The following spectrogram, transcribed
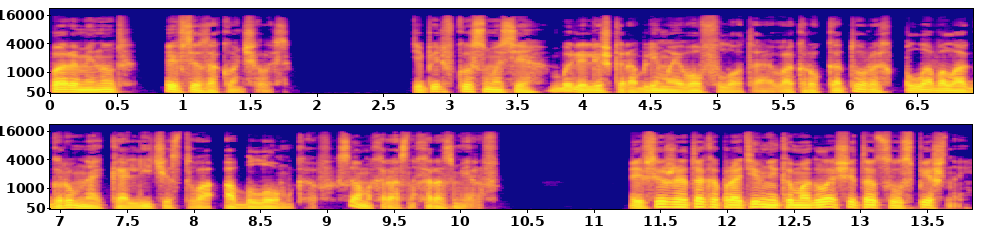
Пара минут, и все закончилось. Теперь в космосе были лишь корабли моего флота, вокруг которых плавало огромное количество обломков самых разных размеров. И все же атака противника могла считаться успешной.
